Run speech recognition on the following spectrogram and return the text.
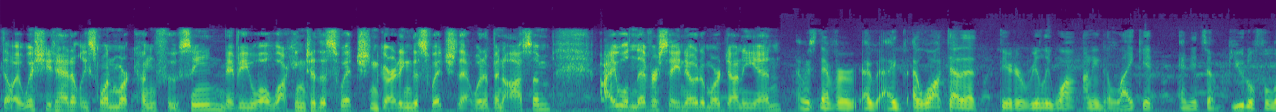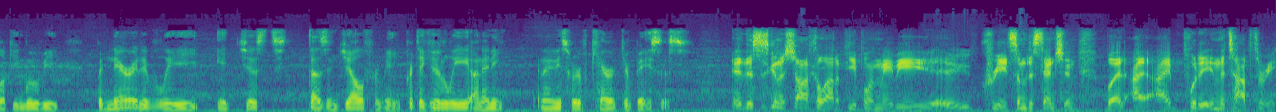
though I wish he'd had at least one more kung fu scene, maybe while walking to the switch and guarding the switch. That would have been awesome. I will never say no to more Donnie Yen. I was never. I, I, I walked out of that theater really wanting to like it, and it's a beautiful looking movie, but narratively, it just doesn't gel for me, particularly on any on any sort of character basis. This is going to shock a lot of people and maybe uh, create some dissension, but I, I put it in the top three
